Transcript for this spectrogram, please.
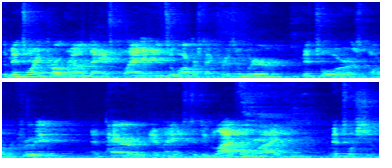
the mentoring program that is planted into Walker State Prison where mentors are recruited and paired with inmates to do life on life mentorship.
